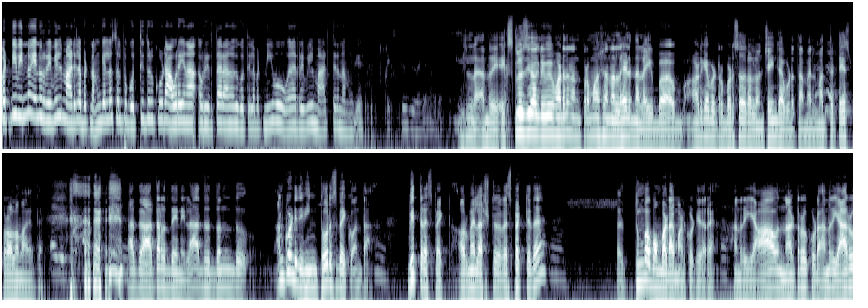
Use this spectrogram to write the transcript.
ಬಟ್ ನೀವು ಇನ್ನೂ ಏನು ರಿವೀಲ್ ಮಾಡಿಲ್ಲ ಬಟ್ ನಮಗೆಲ್ಲ ಸ್ವಲ್ಪ ಗೊತ್ತಿದ್ರು ಕೂಡ ಅವ್ರೇನ ಅವ್ರು ಇರ್ತಾರ ಅನ್ನೋದು ಗೊತ್ತಿಲ್ಲ ಬಟ್ ನೀವು ರಿವೀಲ್ ಮಾಡ್ತೀರಾ ನಮಗೆ? ಎಕ್ಸ್ಕ್ಲೂಸಿವ್ ಇಲ್ಲ ಅಂದರೆ ಎಕ್ಸ್ಕ್ಲೂಸಿವ್ ಆಗಿ ರಿವ್ಯೂ ಮಾಡಿದ್ರೆ ನಾನು ಪ್ರಮೋಷನ್ ಅಲ್ಲಿ ಹೇಳಿದ್ನಲ್ಲ ಈ ಬ ಅಡುಗೆ ಭಟ್ರು ಬಡಿಸೋದ್ರಲ್ಲಿ ಒಂದು ಚೇಂಜ್ ಆಗ್ಬಿಡುತ್ತೆ ಆಮೇಲೆ ಮತ್ತೆ ಟೇಸ್ಟ್ ಪ್ರಾಬ್ಲಮ್ ಆಗುತ್ತೆ. ಅದು. ಆ ಥರದ್ದೇನಿಲ್ಲ ಅದ್ರದ್ದೊಂದು ಅಂದ್ಕೊಂಡಿದ್ದೀವಿ ಹಿಂಗೆ ತೋರಿಸ್ಬೇಕು ಅಂತ. ವಿತ್ ರೆಸ್ಪೆಕ್ಟ್ ಅವ್ರ ಮೇಲೆ ಅಷ್ಟು ರೆಸ್ಪೆಕ್ಟ್ ಇದೆ. ತುಂಬ ಬೊಂಬಾಟಾಗಿ ಮಾಡಿಕೊಟ್ಟಿದ್ದಾರೆ. ಅಂದರೆ ಯಾವ ನಟರು ಕೂಡ ಅಂದರೆ ಯಾರೂ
